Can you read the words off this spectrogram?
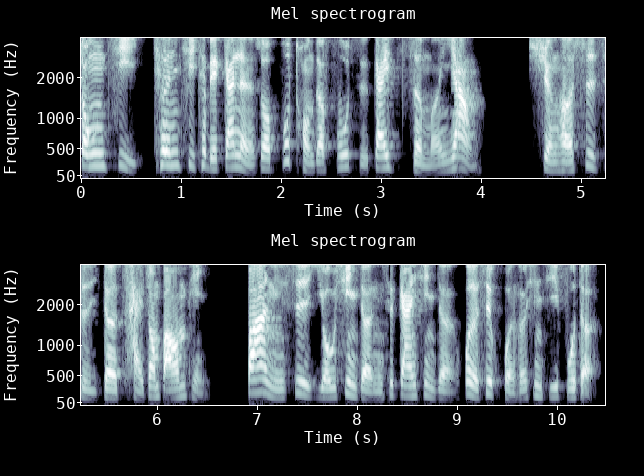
冬季天气特别干冷的时候，不同的肤质该怎么样选合适自己的彩妆保养品？包含你是油性的，你是干性的，或者是混合性肌肤的，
